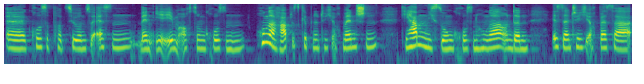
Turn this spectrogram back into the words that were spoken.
äh, große Portionen zu essen, wenn ihr eben auch so einen großen Hunger habt. Es gibt natürlich auch Menschen, die haben nicht so einen großen Hunger und dann ist natürlich auch besser,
